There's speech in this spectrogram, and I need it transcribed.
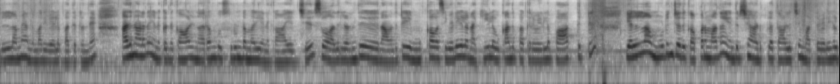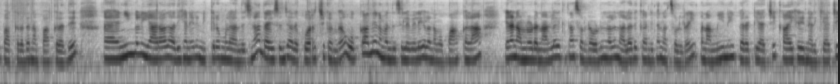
எல்லாமே அந்த மாதிரி வேலை பார்த்துட்டு இருந்தேன். அதனால தான் எனக்கு அந்த கால் நரம்பு சுருண்ட மாதிரி எனக்கு ஆயிடுச்சு. ஸோ அதுலேருந்து நான் வந்துட்டு முக்கால்வாசி வேலைகளை நான் கீழே உட்காந்து பார்க்குற வேலையில் பார்த்துட்டு எல்லாம் முடிஞ்சதுக்கு அப்புறமா தான் எந்திரிச்சு அடுப்பில் தாளித்து மற்ற வேலைகள் பார்க்குறத நான் பார்க்குறது. நீங்களும் யாராவது அதிக நேரம் நிற்கிறவங்களா இருந்துச்சு இருந்துச்சுன்னா தயவு செஞ்சு அதை குறைச்சிக்கோங்க. உட்காந்தே நம்ம இந்த சில வேலைகளை நம்ம பார்க்கலாம். ஏன்னா நம்மளோட நல்லதுக்கு தான் சொல்கிறேன் உடல்நல நல்லதுக்காண்டி தான் நான் சொல்கிறேன் இப்போ நான் மீனையும் பிரட்டியாச்சு காய்கறி நறுக்கியாச்சு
